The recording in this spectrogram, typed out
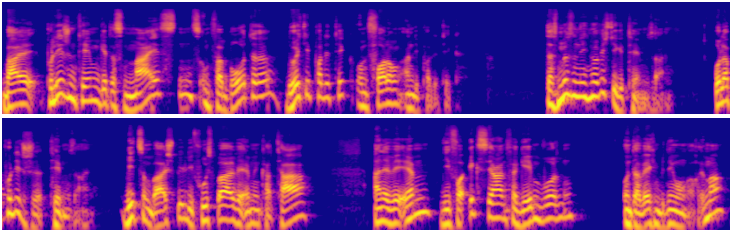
Bei politischen Themen geht es meistens um Verbote durch die Politik und Forderungen an die Politik. Das müssen nicht nur wichtige Themen sein oder politische Themen sein, wie zum Beispiel die Fußball-WM in Katar, eine WM, die vor x Jahren vergeben wurden, unter welchen Bedingungen auch immer,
